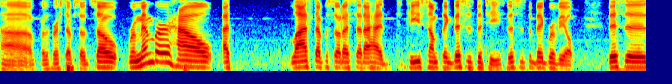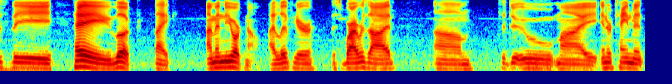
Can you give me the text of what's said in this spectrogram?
uh, for the first episode. So remember how at last episode I said I had to tease something? This is the tease. This is the big reveal. This is the hey, look, like I'm in New York now. I live here. This is where I reside um, to do my entertainment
